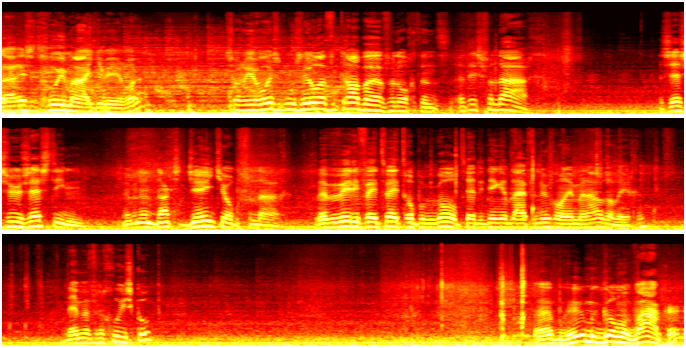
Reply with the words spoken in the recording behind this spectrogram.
Daar is het groeimaatje weer hoor. Sorry jongens, ik moest heel even krabben vanochtend. Het is vandaag 6 uur 16. We hebben een Dutch J'tje op vandaag. We hebben weer die V2 Tropical Gold. Ja, die dingen blijven nu gewoon in mijn auto liggen. Neem even een goede scoop. Daar heb ik heel mijn gong waker.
